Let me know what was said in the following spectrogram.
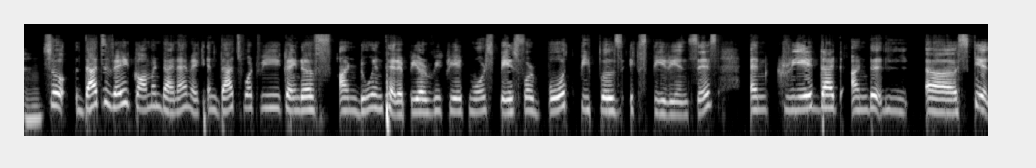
mm-hmm. so that's a very common dynamic and that's what we kind of undo in therapy or we create more space for both people's experiences and create that under uh, skill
